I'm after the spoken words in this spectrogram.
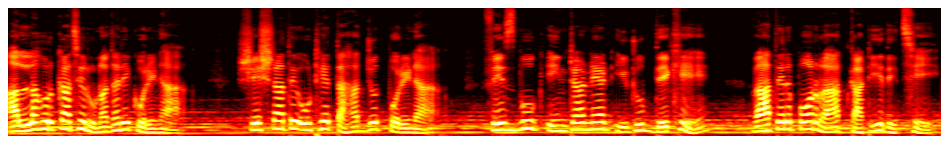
আল্লাহর কাছে রুনাদারি করি না। শেষ রাতে উঠে তাহাজ্জুদ পড়ি না। ফেসবুক, ইন্টারনেট, ইউটিউব দেখে রাতের পর রাত কাটিয়ে দিচ্ছি।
